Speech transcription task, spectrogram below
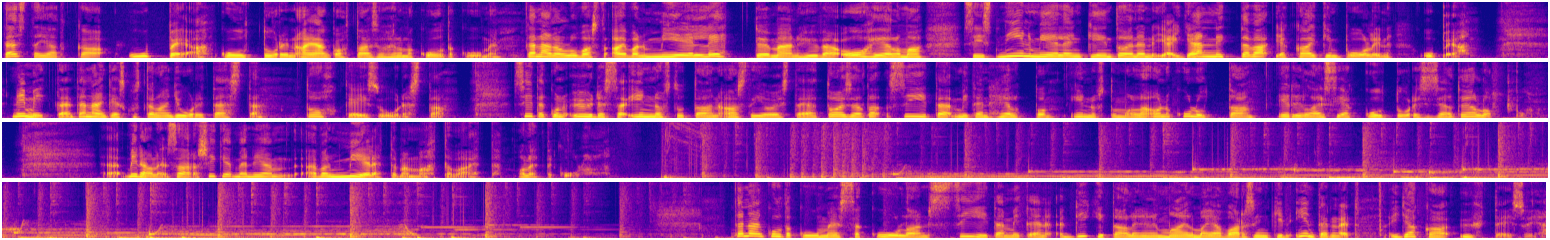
Tästä jatkaa upea kulttuurin ajankohtaisohjelma Kultakuume. Tänään on luvasta aivan mielettömän hyvä ohjelma, siis niin mielenkiintoinen ja jännittävä ja kaikin puolin upea. Nimittäin tänään keskustellaan juuri tästä, tohkeisuudesta. Siitä, kun yhdessä innostutaan asioista ja toisaalta siitä, miten helppo innostumalla on kuluttaa erilaisia kulttuurisisältöjä loppuun. Minä olen Saara Shikemen ja aivan mielettömän mahtavaa, että olette kuulolla. Tänään kultakuumeessa kuullaan siitä, miten digitaalinen maailma ja varsinkin internet jakaa yhteisöjä.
